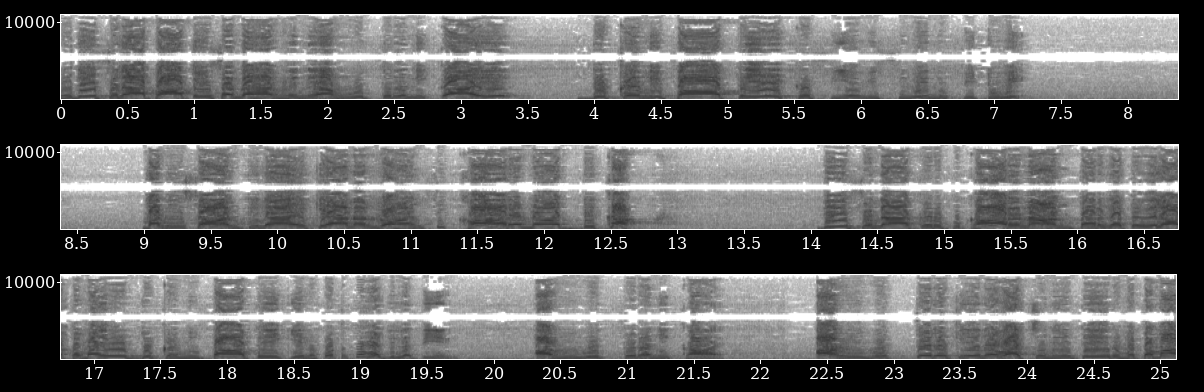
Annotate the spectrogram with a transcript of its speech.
මේ දේශනා පාඨයේ සඳහන් වෙන්නේ අංගුත්තර නිකායේ දුක නිපාතයේ 120 වෙනි පිටුවේ. මගේ ශාන්තිනායකයන්න් වහන්සේ කාරණා දෙකක් දේශනා කරපු කාරණා අන්තර්ගත වෙලා තමයි මේ දුක නිපාතේ කියන කොටස හැදිලා තියෙන්නේ. අංගුත්තර නිකාය. අංගුත්තර කියන වචනේ තේරුම තමයි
